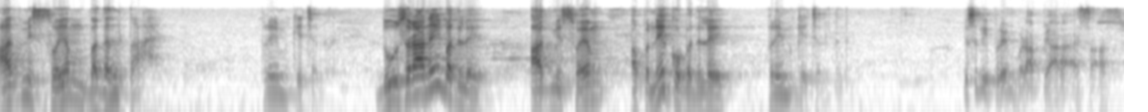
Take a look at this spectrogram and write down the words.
आदमी स्वयं बदलता है, प्रेम के चलते। दूसरा नहीं बदले, आदमी स्वयं अपने को बदले, प्रेम के चलते। इसलिए प्रेम बड़ा प्यारा एहसास।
